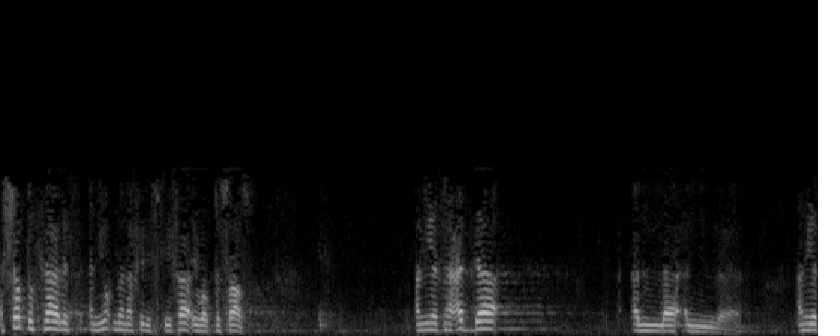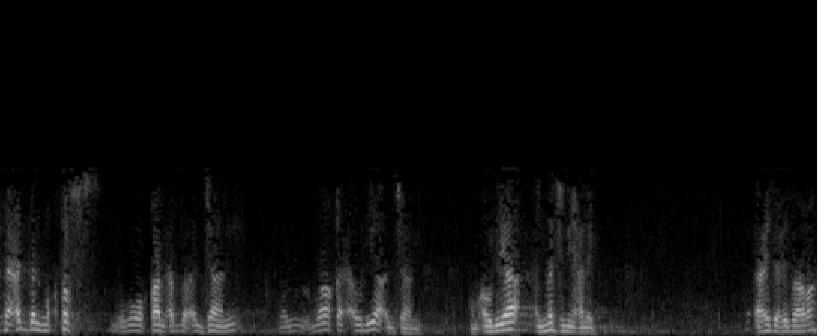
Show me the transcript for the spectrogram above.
الشرط الثالث أن يؤمن في الاستيفاء والقصاص. أن يتعدى ال ال أن يتعدى المقتص وهو قال الجاني والواقع أولياء الجاني. هم أولياء المجني عليه. أعيد عبارة.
